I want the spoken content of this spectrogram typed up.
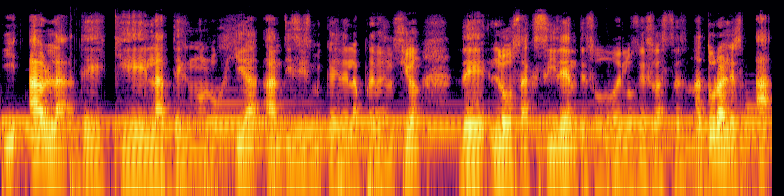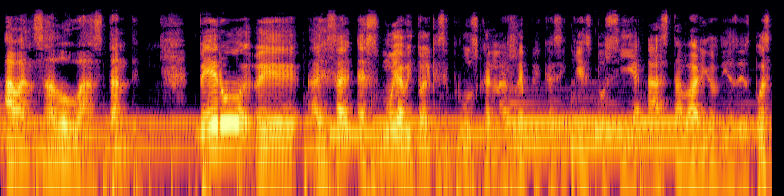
y habla de que la tecnología antisísmica y de la prevención de los accidentes o de los desastres naturales ha avanzado bastante. Pero eh, es, muy habitual que se produzcan las réplicas y que esto siga hasta varios días después.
